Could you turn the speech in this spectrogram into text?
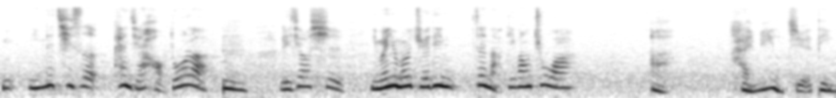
您您的气色看起来好多了。嗯，李教士，你们有没有决定在哪地方住啊？啊，还没有决定，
